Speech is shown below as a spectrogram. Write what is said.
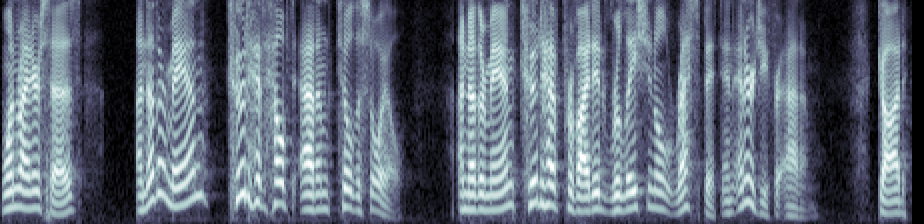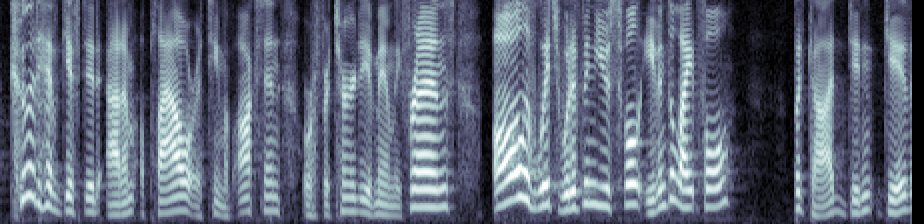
One writer says, Another man could have helped Adam till the soil. Another man could have provided relational respite and energy for Adam. God could have gifted Adam a plow or a team of oxen or a fraternity of manly friends, all of which would have been useful, even delightful. But God didn't give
